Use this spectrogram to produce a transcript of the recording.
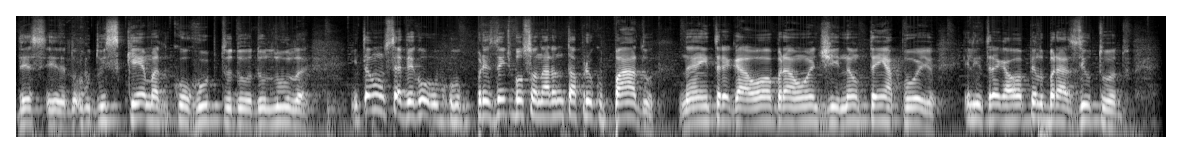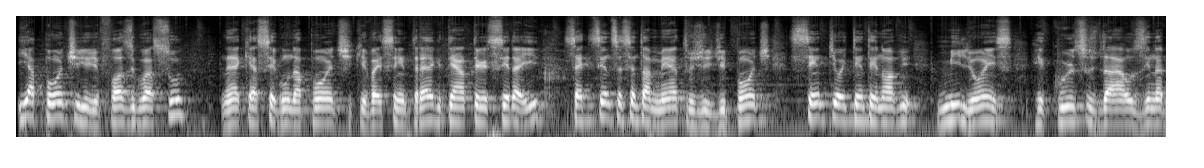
desse, do, do esquema corrupto do, do, Lula. Então, você vê, o, o presidente Bolsonaro não está preocupado né, em entregar obra onde não tem apoio. Ele entrega obra pelo Brasil todo. E a ponte Foz do Iguaçu, né, que é a segunda ponte que vai ser entregue, tem a terceira aí, 760 metros de, de ponte, 189 milhões recursos da usina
